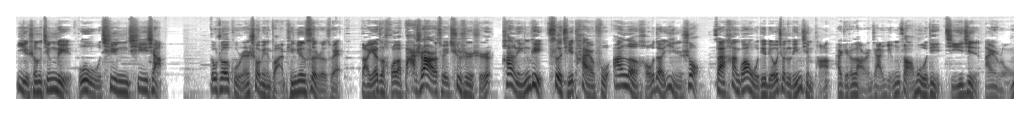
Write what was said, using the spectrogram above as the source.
一生经历五卿七相。都说古人寿命短，平均四十岁。老爷子活了八十二岁去世时，汉灵帝赐其太傅安乐侯的印绶，在汉光武帝刘秀的陵寝旁，还给他老人家营造墓地，极尽安荣。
